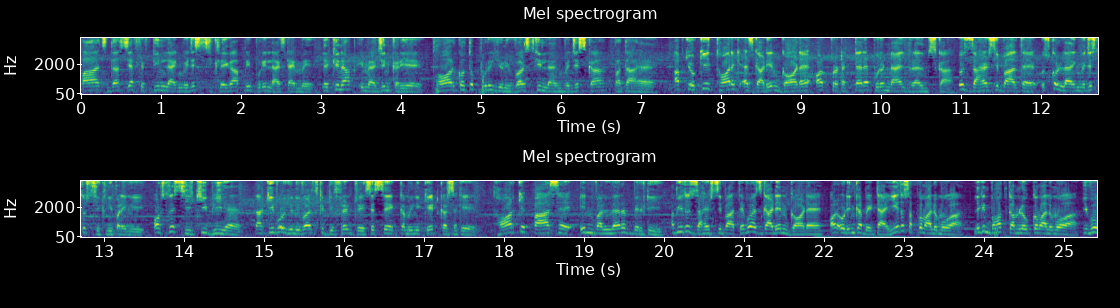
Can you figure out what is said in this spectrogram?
पाँच, दस या फिफ्टीन लैंग्वेजेस सीख लेगा अपनी पूरी लाइफ टाइम में। लेकिन आप इमेजिन करिए थॉर को तो पूरे यूनिवर्स की लैंग्वेजेस का पता है। अब क्योंकि थॉर एक एसगार्डियन गॉड है और प्रोटेक्टर है पूरे नाइल रेल्स का तो ज़ाहिर सी बात है, उसको लैंग्वेजेस तो सीखनी पड़ेगी और उसने सीखी भी है, ताकि वो यूनिवर्स के डिफरेंट रेसेस से कम्युनिकेट कर सके। थॉर के पास है इनवलनरेबिलिटी अब ये तो ज़ाहिर सी बात है, वो एसगार्डियन गॉड है और ओडिन का बेटा है, ये तो सबको मालूम होगा, लेकिन बहुत कम लोग को मालूम हुआ कि वो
